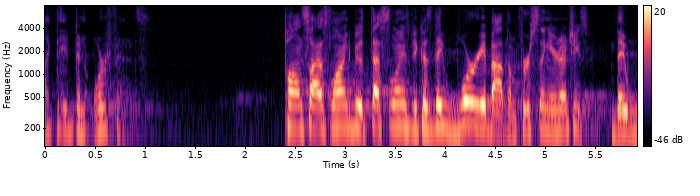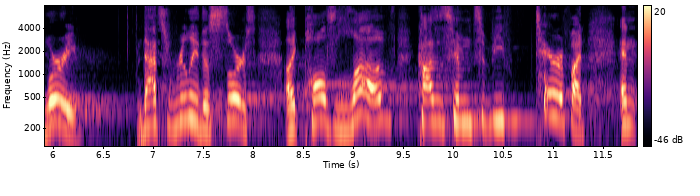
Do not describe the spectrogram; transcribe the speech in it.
like they'd been orphans. Paul and Silas long to be with Thessalonians because they worry about them. First thing you notice, they worry. That's really the source. Like Paul's love causes him to be terrified. And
